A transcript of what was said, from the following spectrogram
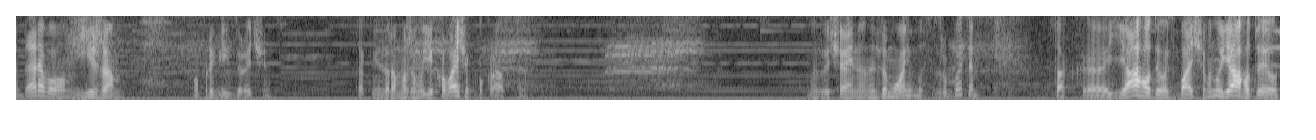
Е, Дерево, їжа. О, прибіг, до речі. Так, він зараз може моїх овечок покрасти. Ми, звичайно, не дамо йому це зробити. Так, е, ягоди, ось бачимо. Ну, ягоди, от,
